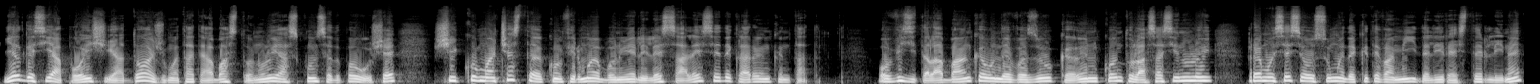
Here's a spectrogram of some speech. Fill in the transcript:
El găsi apoi și a doua jumătate a bastonului ascunsă după ușe și cum aceasta confirmă bănuielile sale, se declară încântat. O vizită la bancă unde văzu că în contul asasinului rămăsese o sumă de câteva mii de lire sterline,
